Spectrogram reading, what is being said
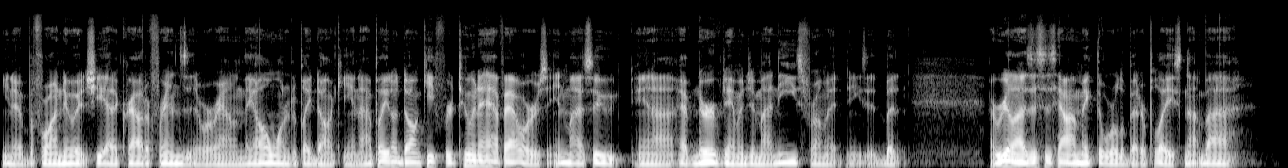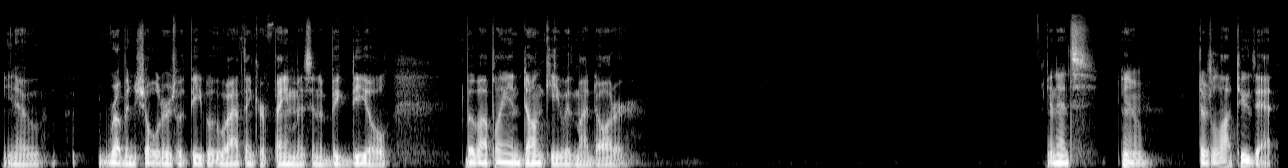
you know, before I knew it, she had a crowd of friends that were around, and they all wanted to play donkey. And I played on donkey for two and a half hours in my suit, and I have nerve damage in my knees from it. And he said, but I realized this is how I make the world a better place, not by, you know, rubbing shoulders with people who I think are famous and a big deal but by playing donkey with my daughter. And that's, you know, there's a lot to that.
